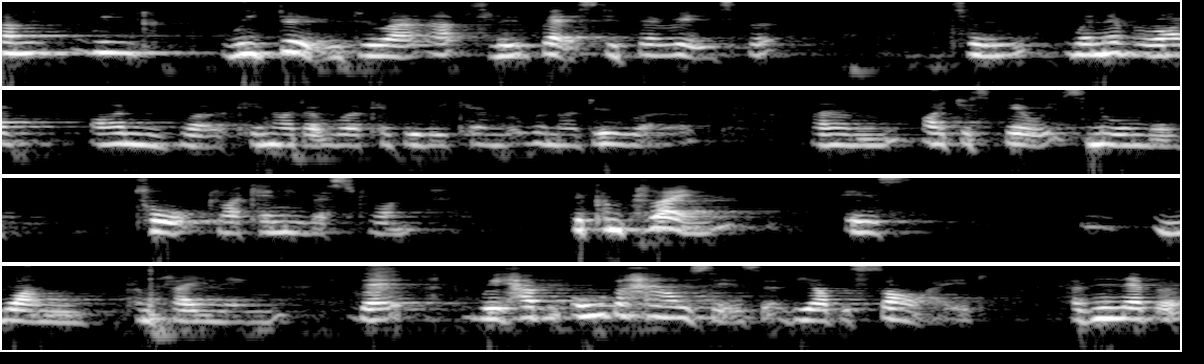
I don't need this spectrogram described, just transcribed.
Um, we we do do our absolute best if there is, but to whenever i am working, I don't work every weekend, but when I do work, um, I just feel it's normal talk like any restaurant. The complaint is one complaining that we have all the houses at the other side have never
